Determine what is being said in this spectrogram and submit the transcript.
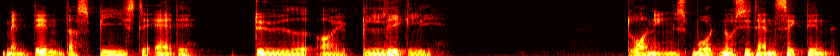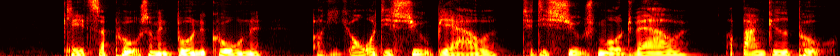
Men den, der spiste af det, døde øjeblikkeligt. Dronningen smurte nu sit ansigt ind, klædte sig på som en bondekone og gik over de syv bjerge til de syv små dværge og bankede på.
